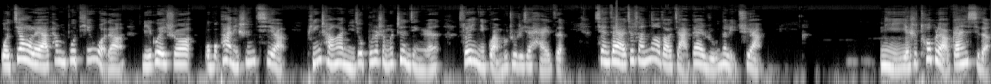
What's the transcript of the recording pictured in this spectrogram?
我叫了呀，他们不听我的。”李贵说：“我不怕你生气啊，平常啊你就不是什么正经人，所以你管不住这些孩子。现在就算闹到贾代儒那里去啊，你也是脱不了干系的，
